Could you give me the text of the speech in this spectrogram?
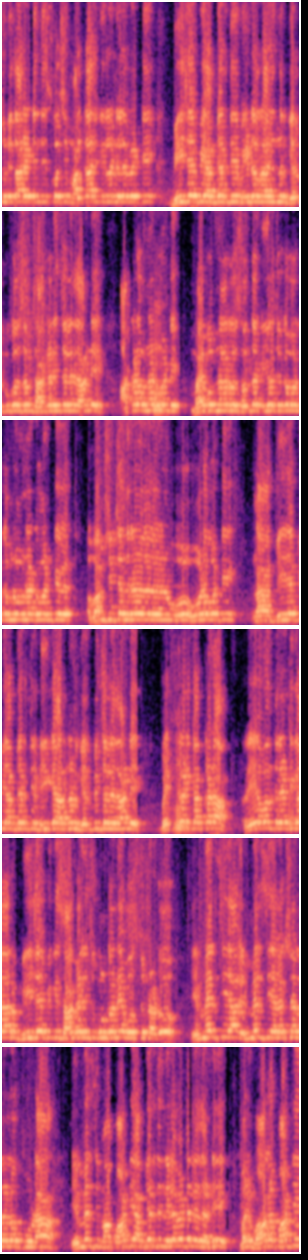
సునీతారెడ్డిని తీసుకొచ్చి మల్కాజ్గిరిలో నిలబెట్టి బీజేపీ అభ్యర్థి ఈటల రాజేందర్ గెలుపు కోసం సహకరించలేదా అండి? అక్కడ ఉన్నటువంటి మహబూబ్ నగర్లో సొంత నియోజకవర్గంలో ఉన్నటువంటి వంశీచంద్ర ఓడగొట్టి బీజేపీ అభ్యర్థి డికే అర్ణను గెలిపించలేదా అండి? ఎక్కడికక్కడ రేవంత్ రెడ్డి గారు బీజేపీకి సహకరించుకుంటూనే వస్తున్నాడు. ఎమ్మెల్సీ ఎమ్మెల్సీ ఎలక్షన్లలో కూడా ఎమ్మెల్సీ మా పార్టీ అభ్యర్థిని నిలబెట్టలేదండి. మరి వాళ్ళ పార్టీ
